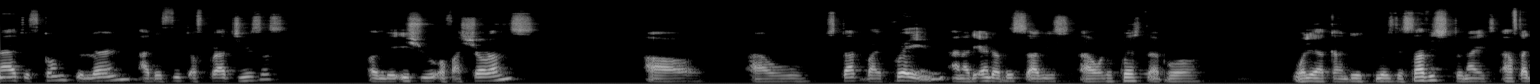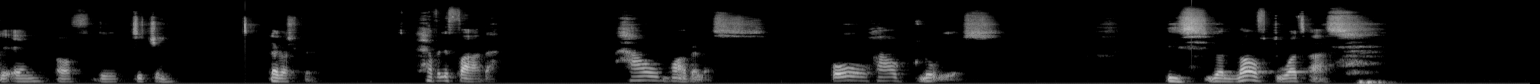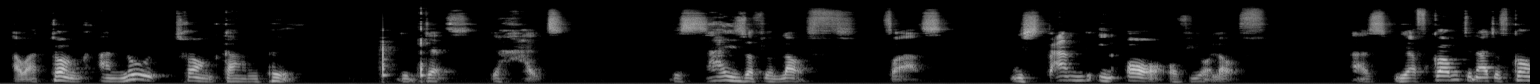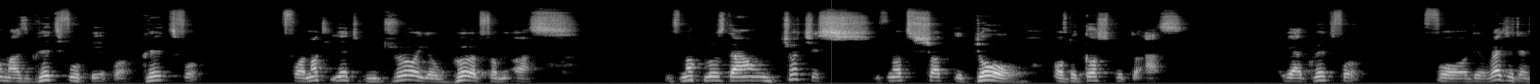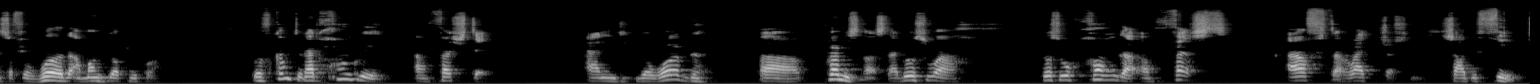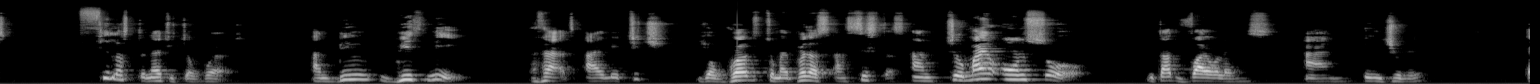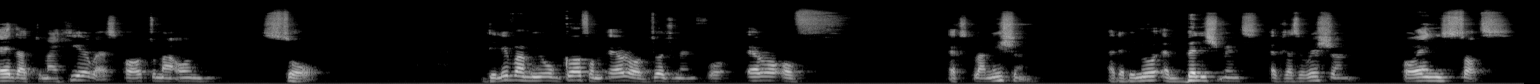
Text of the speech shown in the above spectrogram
We've come to learn at the feet of Christ Jesus on the issue of assurance. Uh, I'll start by praying, and at the end of this service, I will request that Bro Wale Akande close the service tonight after the end of the teaching. Let us pray. Heavenly Father, how marvelous, oh, how glorious is your love towards us our tongue, and no tongue can repay the depth, the height, the size of your love for us. We stand in awe of your love. As we have come tonight, we've come as grateful people, grateful for not yet withdraw your word from us. If not close down churches, if not shut the door of the gospel to us. We are grateful for the residence of your word among your people. We've come to that hungry and thirsty, and your word uh, promised us that those who are those who hunger and thirst after righteousness shall be filled. Fill us tonight with your word, and be with me that I may teach your word to my brothers and sisters and to my own soul without violence and injury, either to my hearers or to my own soul. Deliver me, O God, from error of judgment, for error of explanation, that there be no embellishment, exaggeration, or any sorts,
